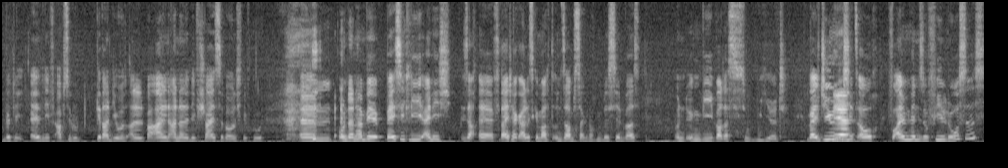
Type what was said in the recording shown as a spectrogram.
wirklich, es lief absolut grandios. Bei allen anderen lief scheiße, bei uns lief gut. Ähm, und dann haben wir basically eigentlich Sa äh, Freitag alles gemacht und Samstag noch ein bisschen was. Und irgendwie war das so weird. Weil G und Ja. ich jetzt auch, vor allem wenn so viel los ist,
